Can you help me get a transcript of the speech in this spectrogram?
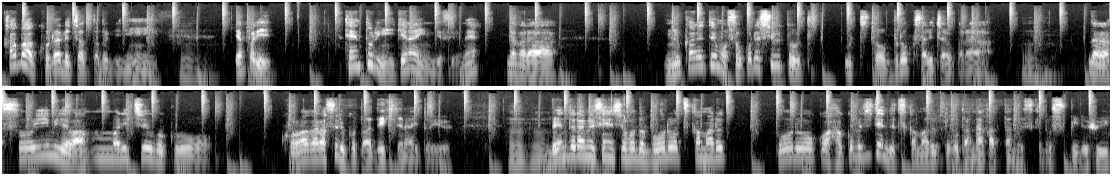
カバー来られちゃった時に、うんうんやっぱり点取りに行けないんですよね。だから、抜かれてもそこでシュートを打つとブロックされちゃうから、うんだからそういう意味ではあんまり中国を怖がらせることはできてないという、うんうんベンドラメ選手ほどボールを捕まる、ボールをこう運ぶ時点で捕まるってことはなかったんですけど、スピード振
